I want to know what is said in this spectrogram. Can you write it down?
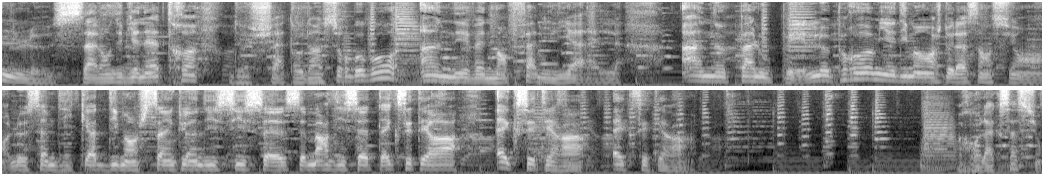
Le salon du bien-être de Châteaudun-sur-Bobo, un événement familial à ne pas louper. Le premier dimanche de l'Ascension, le samedi 4, dimanche 5, lundi 6, 16, mardi 7, etc., etc., etc. Relaxation.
